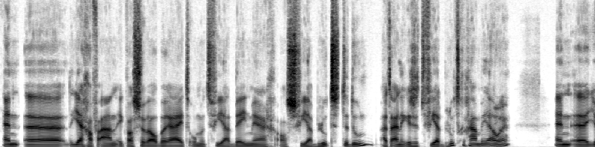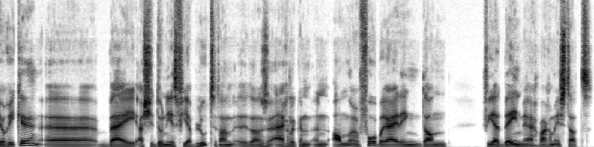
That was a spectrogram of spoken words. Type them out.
En uh, jij gaf aan, ik was zowel bereid om het via beenmerg als via bloed te doen. Uiteindelijk is het via bloed gegaan bij jou, hè? En uh, Jorike, uh, bij, als je doneert via bloed, dan, dan is er eigenlijk een, een andere voorbereiding dan via het beenmerg. Waarom is dat?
